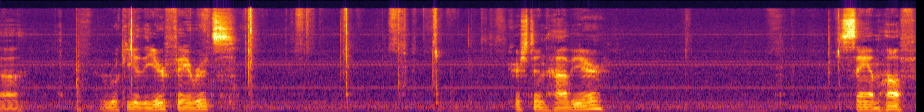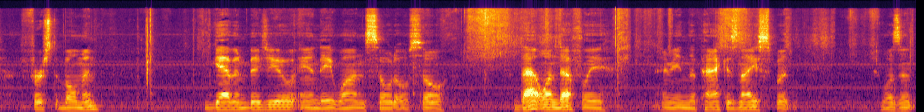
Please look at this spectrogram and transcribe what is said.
uh, Rookie of the Year favorites. Cristian Javier. Sam Huff, first Bowman. Cavan Biggio and a Juan Soto. So that one definitely, I mean, the pack is nice, but it wasn't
